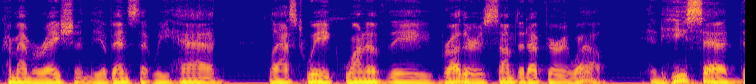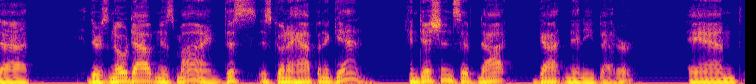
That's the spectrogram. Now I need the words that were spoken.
commemoration, the events that we had last week, one of the brothers summed it up very well, and he said that there's no doubt in his mind this is going to happen again. Conditions have not gotten any better, and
